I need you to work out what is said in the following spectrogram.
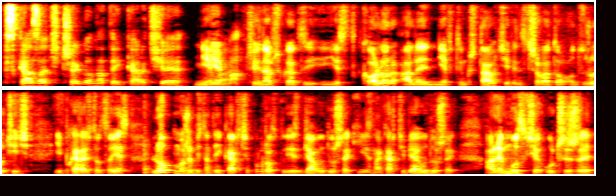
wskazać, czego na tej karcie nie, ma. Czyli na przykład jest kolor, ale nie w tym kształcie, więc trzeba to odrzucić i pokazać to, co jest. Lub może być na tej karcie po prostu jest biały duszek i jest na karcie biały duszek. Ale mózg się uczy, że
